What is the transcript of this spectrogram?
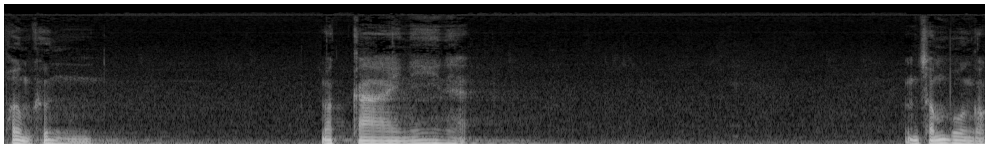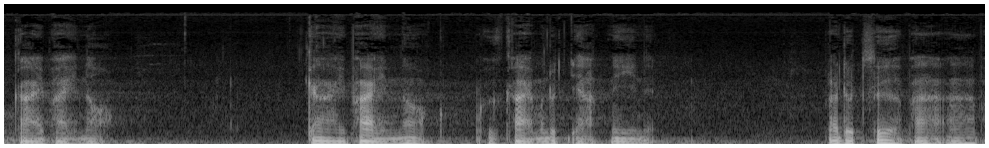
เพิ่มขึ้นว่ากายนี้เนี่ยมันสมบูรณ์กว่ากายภายนอก กายภายนอกคือกายมนุษย์หยาบนี้เนี่ยประดุดเสื้อผ้าอาภ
